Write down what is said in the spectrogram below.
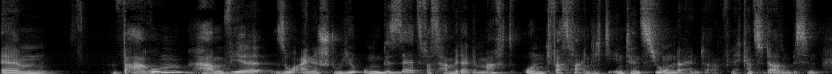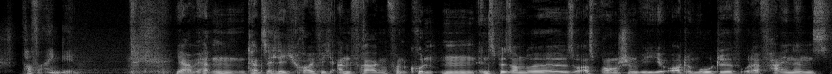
Ähm, Warum haben wir so eine Studie umgesetzt? Was haben wir da gemacht? Und was war eigentlich die Intention dahinter? Vielleicht kannst du da so ein bisschen drauf eingehen. Ja, wir hatten tatsächlich häufig Anfragen von Kunden, insbesondere so aus Branchen wie Automotive oder Finance,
